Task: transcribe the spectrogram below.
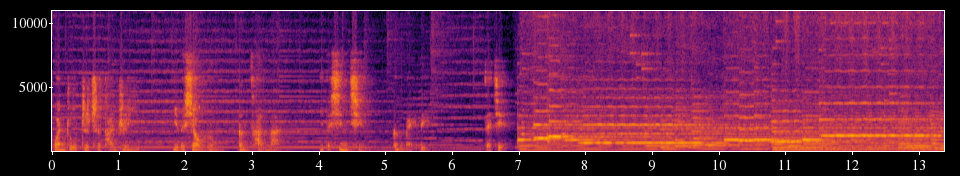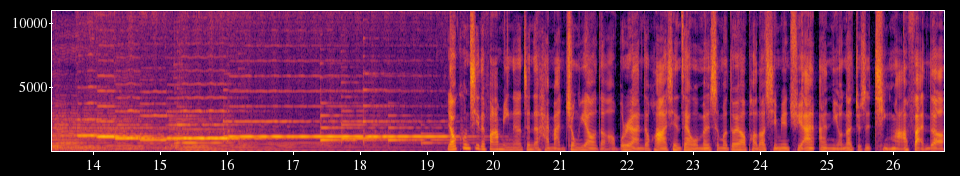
关注支持谭志毅，你的笑容更灿烂，你的心情。更美丽。再见。遥控器的发明呢，真的还蛮重要的，不然的话，现在我们什么都要跑到前面去按按钮，那就是挺麻烦的。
